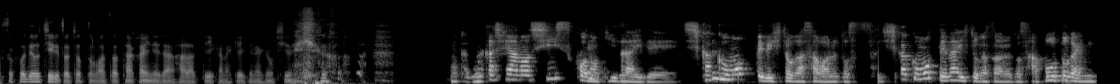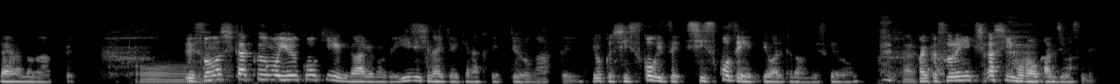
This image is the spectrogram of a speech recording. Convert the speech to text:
そこで落ちるとちょっとまた高い値段払っていかなきゃいけないかもしれないけど。なんか昔あのシスコの機材で資格持ってる人が触ると、資格持ってない人が触るとサポート外みたいなのがあって、おで、そーの資格も有効期限があるので維持しないといけなくてっていうのがあって、よくシスコ税、シスコ税って言われてたんですけど、なんかそれに近しいものを感じますね。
